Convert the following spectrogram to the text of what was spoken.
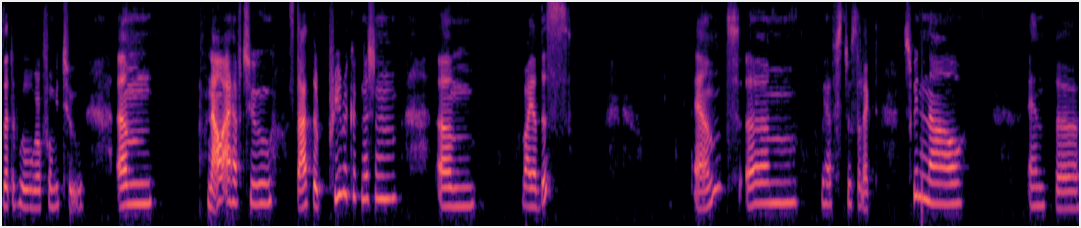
that it will work for me too. Um, now I have to start the pre-recognition. Um, via this. And um, we have to select Sweden now and the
